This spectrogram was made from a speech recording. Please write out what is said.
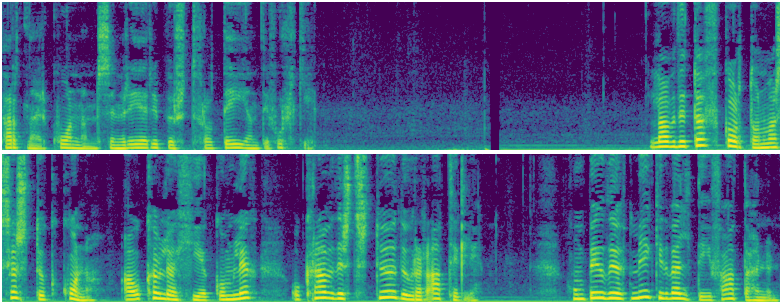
Þarna er konan sem reyri burt frá deyjandi fólki. Lafði Duff Gordon var sérstök kona, ákaflega hégumleg og krafðist stöðurar aðtegli. Hún byggði upp mikið veldi í fatahönnun.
